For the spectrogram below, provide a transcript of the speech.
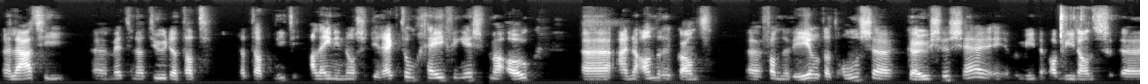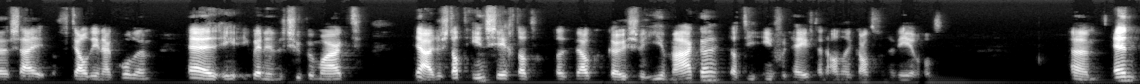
relatie uh, met de natuur, dat dat, dat dat niet alleen in onze directe omgeving is, maar ook aan de andere kant van de wereld, dat onze keuzes, hè, wat Milan zei, vertelde in haar column, ik, ik ben in de supermarkt, ja, dus dat inzicht, dat, dat welke keuze we hier maken, dat die invloed heeft aan de andere kant van de wereld. Um, en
